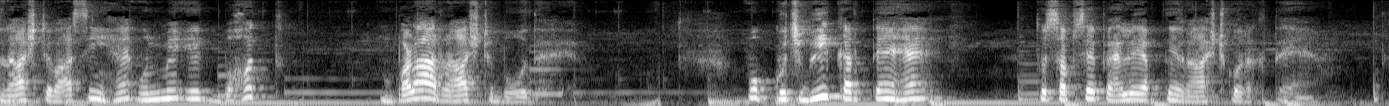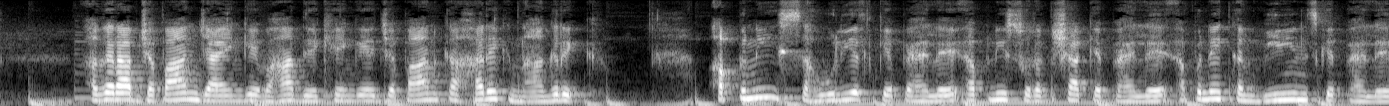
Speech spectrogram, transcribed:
राष्ट्रवासी हैं, उनमें एक बहुत बड़ा राष्ट्रबोध है। वो कुछ भी करते हैं तो सबसे पहले अपने राष्ट्र को रखते हैं। अगर आप जापान जाएँगे, वहाँ देखेंगे, जापान का हर एक नागरिक अपनी सहूलियत के पहले, अपनी सुरक्षा के पहले, अपने कन्वीनियंस के पहले,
